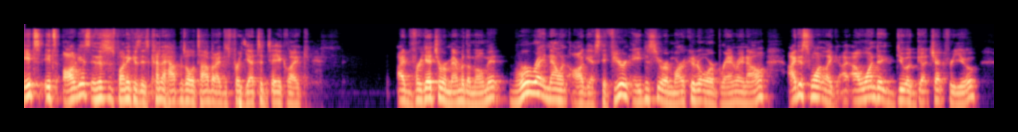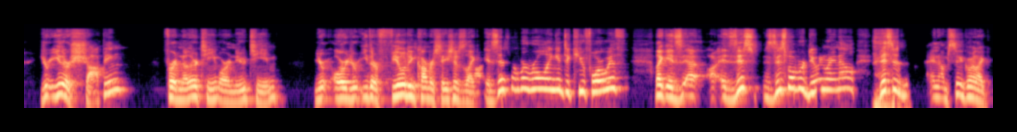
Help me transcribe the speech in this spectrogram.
it's it's August, and this is funny because this kind of happens all the time, but I just forget to take like I forget to remember the moment. We're right now in August. If you're an agency or a marketer or a brand right now, I just want like I, I want to do a gut check for you. You're either shopping for another team or a new team. You're or you're either fielding conversations like, is this what we're rolling into Q4 with? Like, is uh, uh, is this is this what we're doing right now? This is, and I'm sitting going like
